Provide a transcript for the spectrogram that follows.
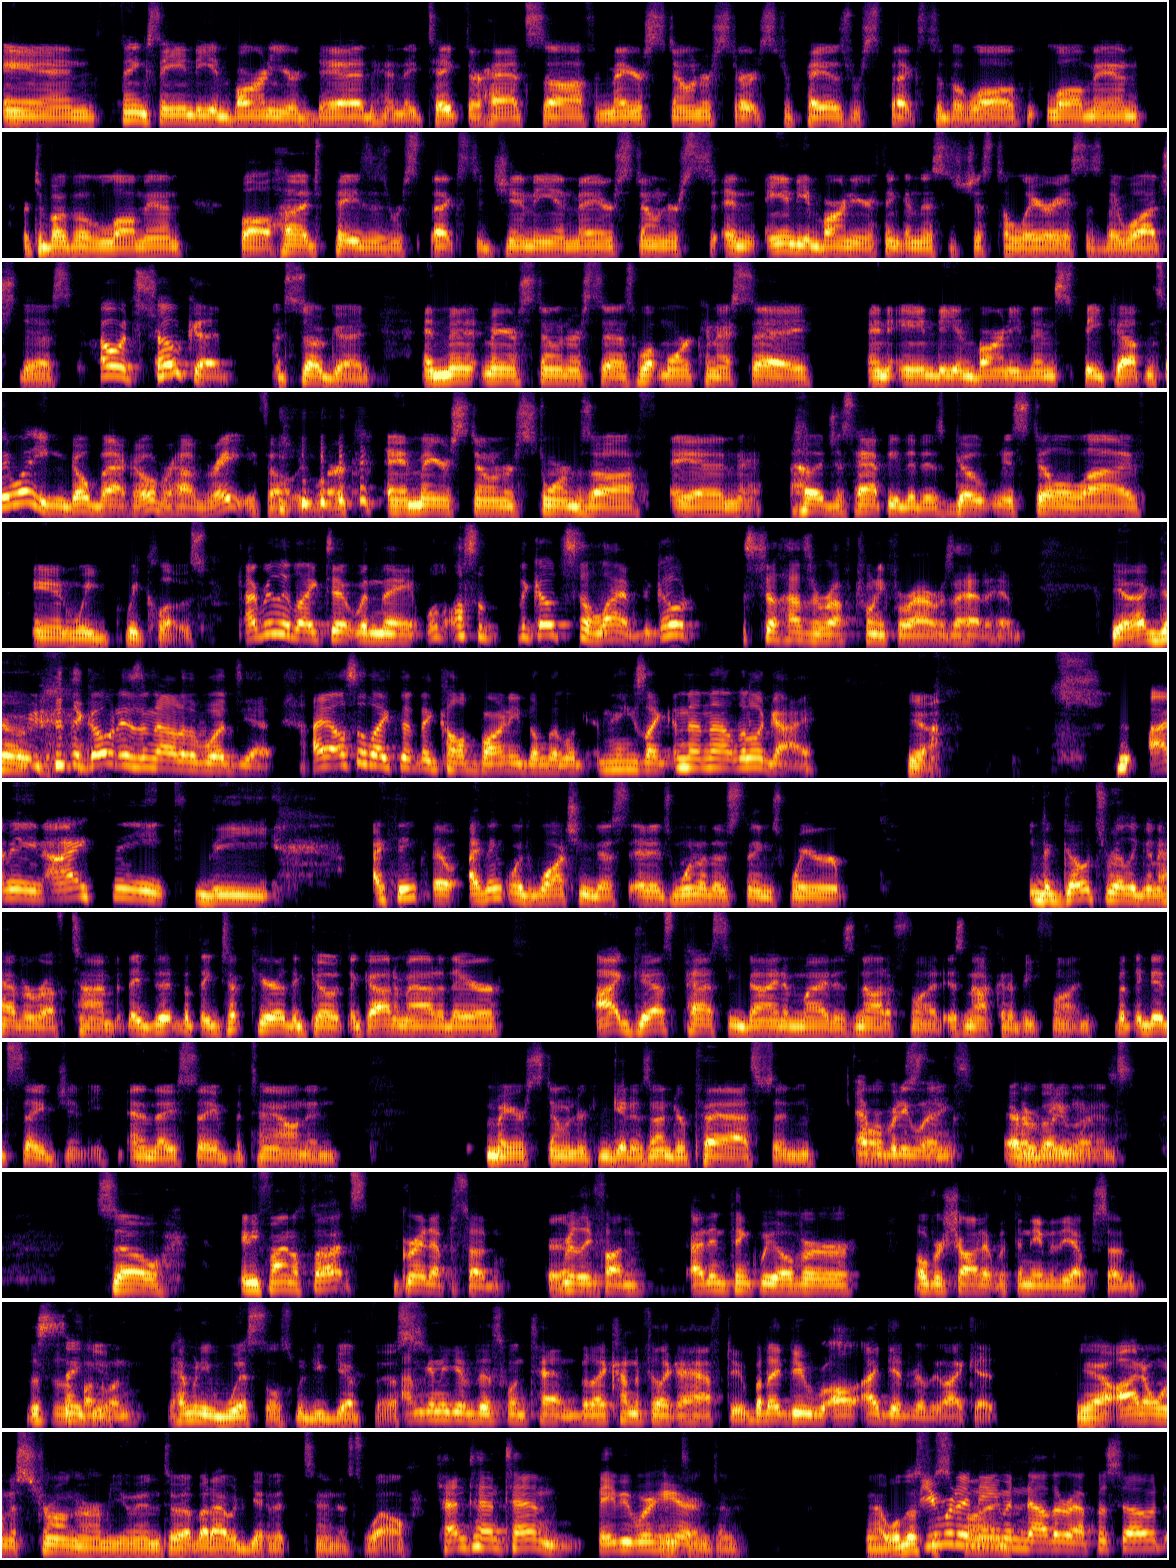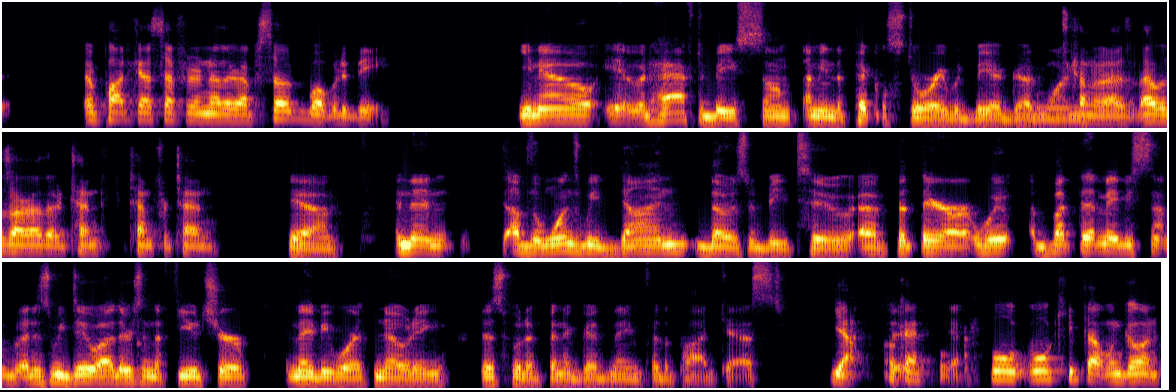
and thinks Andy and Barney are dead, and they take their hats off. And Mayor Stoner starts to pay his respects to the law lawman or to both of the lawmen, while Hudge pays his respects to Jimmy and Mayor Stoner. And Andy and Barney are thinking this is just hilarious as they watch this. Oh, it's so good. It's so good. And Mayor Stoner says, What more can I say? And Andy and Barney then speak up and say, Well, you can go back over how great you thought we were. and Mayor Stoner storms off, and Hudge is happy that his goat is still alive. And we we close. I really liked it when they well also the goat's still alive. The goat still has a rough 24 hours ahead of him. Yeah, that goat. the goat isn't out of the woods yet. I also like that they called Barney the little and he's like, and then that little guy. Yeah. I mean, I think the I think though I think with watching this, it is one of those things where the goat's really going to have a rough time, but they did but they took care of the goat, they got him out of there. I guess passing dynamite is not a fun, is not going to be fun. But they did save Jimmy and they saved the town and Mayor Stoner can get his underpass and Everybody wins. things. Everybody, Everybody wins. wins. So any final thoughts? Great episode. Really fun. I didn't think we over overshot it with the name of the episode. This is Thank a fun you. one. How many whistles would you give this? I'm gonna give this one 10, but I kind of feel like I have to. But I do all I did really like it. Yeah, I don't want to strong arm you into it, but I would give it 10 as well. 10, 10, 10. Baby, we're 10, here. 10, 10. Yeah, well, this If you were to fun. name another episode, a podcast after another episode, what would it be? you know, it would have to be some. I mean, the pickle story would be a good one. Kind of that was our other 10, 10 for 10. yeah, and then of the ones we've done, those would be two. Uh, but there are, we, but that may be something. But as we do others in the future, it may be worth noting. This would have been a good name for the podcast. Yeah. too. Okay. Yeah. We'll we'll keep that one going.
